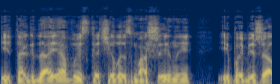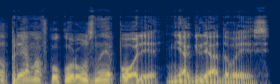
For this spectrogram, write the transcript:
И тогда я выскочил из машины и побежал прямо в кукурузное поле, не оглядываясь.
